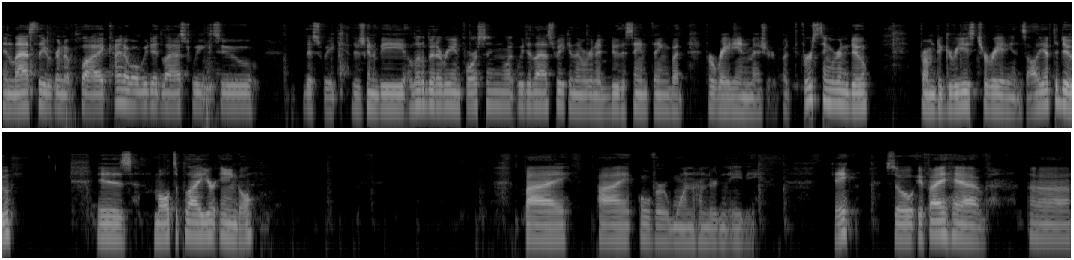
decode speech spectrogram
And lastly, we're going to apply kind of what we did last week to this week. There's going to be a little bit of reinforcing what we did last week, and then we're going to do the same thing, but for radian measure. But the first thing we're going to do from degrees to radians, all you have to do is multiply your angle by pi over 180. Okay, so if I have uh,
